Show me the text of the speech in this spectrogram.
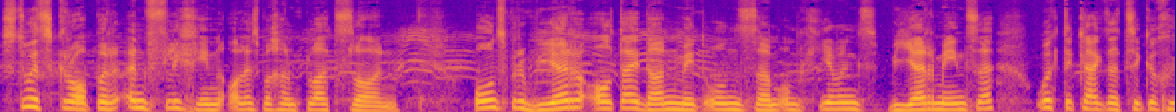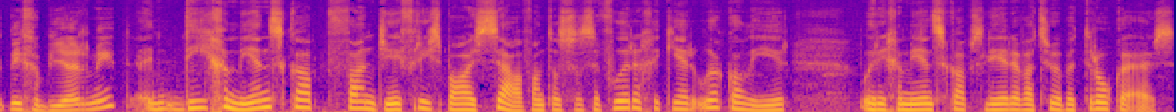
stootskraper invlieg en alles begin platslaan. Ons probeer altyd dan met ons um, omgewingsbeheermense ook te kyk dat seker goed nie gebeur nie. In die gemeenskap van Jeffreys Bay self, want ons was 'n vorige keer ook al hier oor die gemeenskapslede wat so betrokke is.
